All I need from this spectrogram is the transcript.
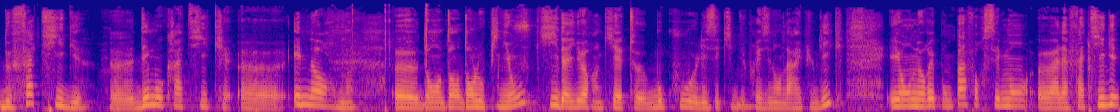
de fatigue démocratique énorme dans, dans l'opinion, qui d'ailleurs inquiète beaucoup les équipes du président de la République. Et on ne répond pas forcément à la fatigue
